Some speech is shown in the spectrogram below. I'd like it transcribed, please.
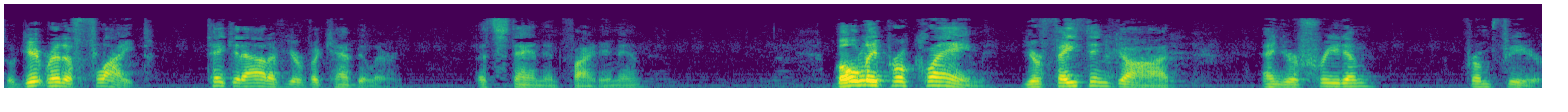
So get rid of flight. Take it out of your vocabulary. Let's stand and fight. Amen. Boldly proclaim your faith in God and your freedom from fear.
